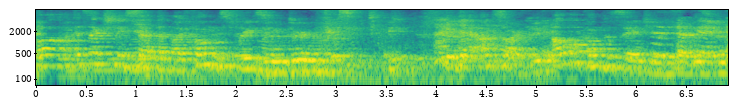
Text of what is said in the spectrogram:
Well, it's actually sad that my phone is freezing during the presentation. But yeah, I'm sorry. I will compensate you for this.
